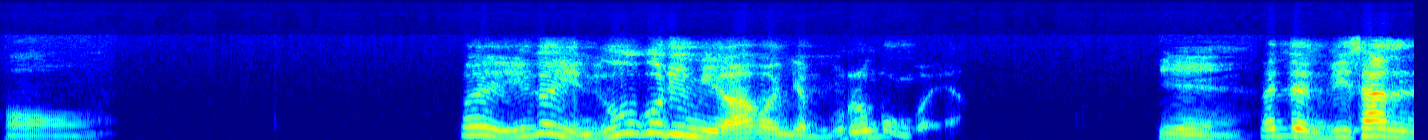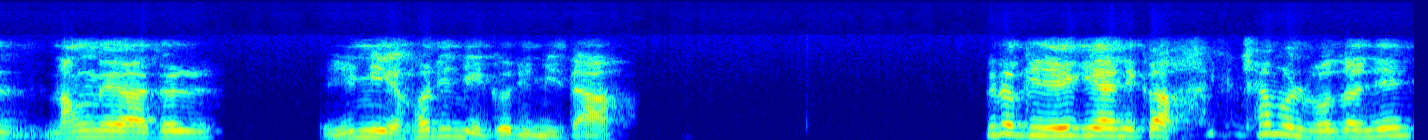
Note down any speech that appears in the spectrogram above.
어. 어, 이거 누구 그림이요? 하고 이제 물어본 거야. 예. 하여튼 미산 막내 아들 이미 허림이 그림이다. 그렇게 얘기하니까 한참을 보더니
